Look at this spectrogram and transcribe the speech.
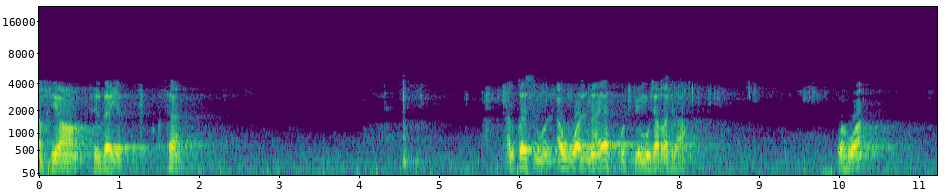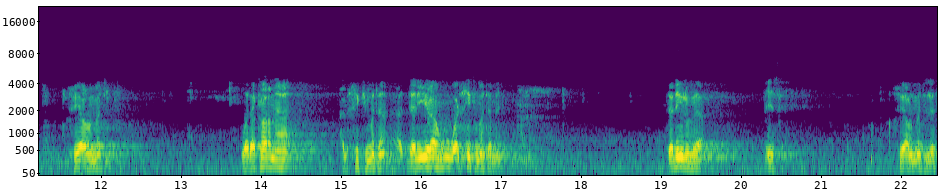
الخيار في البيع أقسام. القسم الأول ما يثبت بمجرد العقد وهو خيار المجلس. وذكرنا الحكمة دليله والحكمة منه. دليله يا عيسى خيار المجلس.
